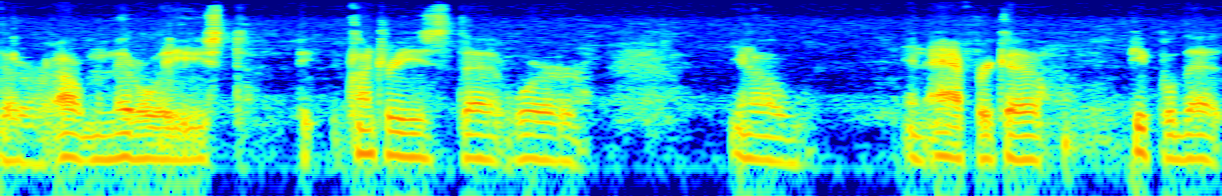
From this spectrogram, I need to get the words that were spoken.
that are out in the Middle East countries that were you know in Africa people that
